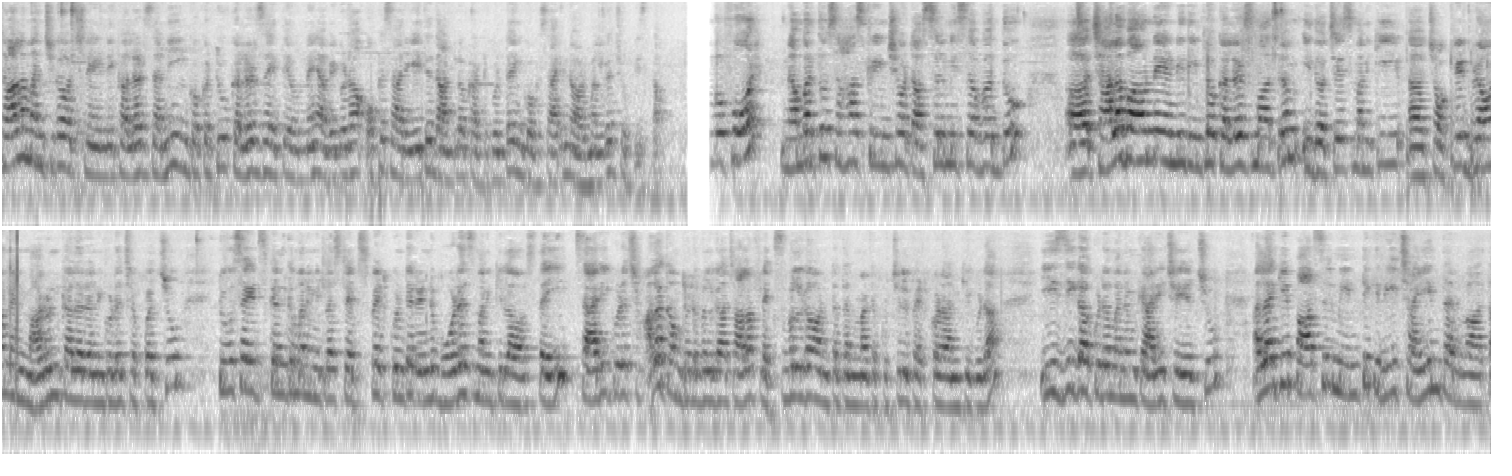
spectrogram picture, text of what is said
చాలా మంచిగా వచ్చినాయండి కలర్స్ అని. ఇంకొక టూ కలర్స్ అయితే ఉన్నాయి. అవి కూడా ఒకసారి అయితే దాంట్లో కట్టుకుంటే ఇంకొకసారి నార్మల్గా చూపిస్తాం. నెంబర్ ఫోర్ నెంబర్తో సహా స్క్రీన్ షాట్ అస్సలు మిస్ అవ్వద్దు. చాలా బాగున్నాయండి దీంట్లో కలర్స్ మాత్రం. ఇది వచ్చేసి మనకి chocolate brown and maroon colour అని కూడా చెప్పొచ్చు. టూ సైడ్స్ కనుక మనం ఇట్లా స్టెప్స్ పెట్టుకుంటే రెండు బోర్డర్స్ మనకి ఇలా వస్తాయి. శారీ కూడా చాలా కంఫర్టబుల్గా చాలా ఫ్లెక్సిబుల్గా ఉంటుంది అనమాట కుర్చీలు పెట్టుకోవడానికి కూడా. ఈజీగా కూడా మనం క్యారీ చేయొచ్చు. అలాగే పార్సిల్ మీ ఇంటికి రీచ్ అయిన తర్వాత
